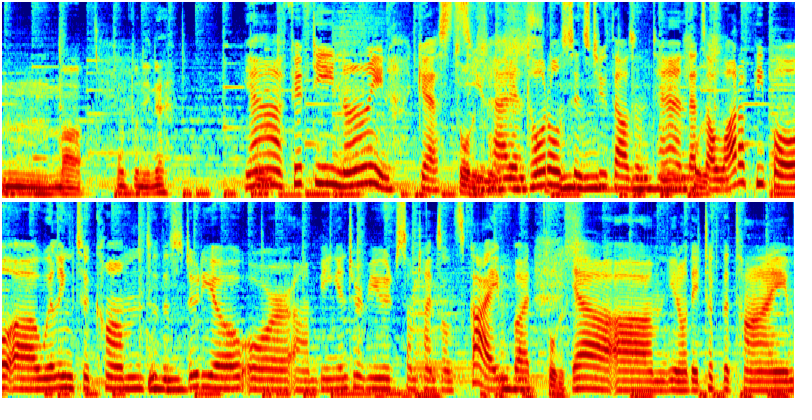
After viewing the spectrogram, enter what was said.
うん、まあ本当にね。Yeah, 59 guests So this you've is- had in total since 2010. That's So a this- lot of people uh, willing to come to the studio or um, being interviewed sometimes on Skype. But So this- yeah, um, you know, they took the time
